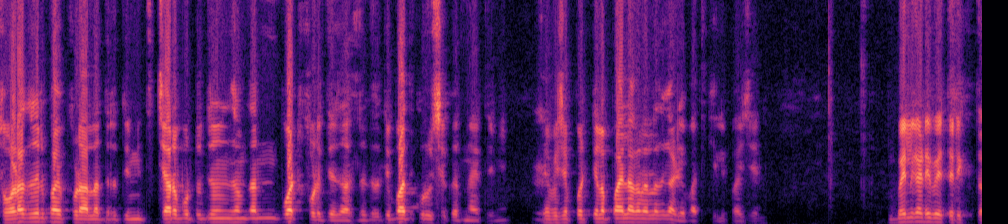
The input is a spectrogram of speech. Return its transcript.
थोडा जरी पाय पुढे आला तर तुम्ही चार बोट देऊन समजा बोट पुढे त्याचं असलं तर ते बाद करू शकत नाही तुम्ही. त्यापेक्षा पट्टीला पाय लागलाच गाडी बाद केली पाहिजे. बैलगाडी व्यतिरिक्त?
